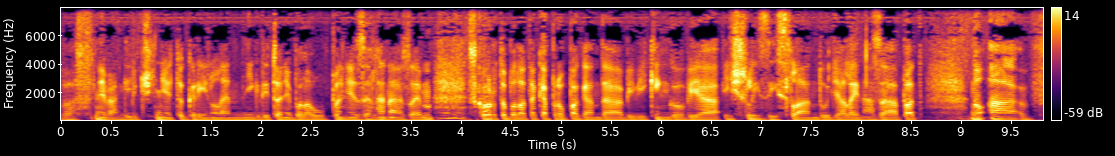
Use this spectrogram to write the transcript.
vlastne v angličtine je to Greenland, nikdy to nebola úplne zelená zem. Skôr to bola taká propaganda, aby vikingovia išli z Islandu ďalej na západ. No a v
